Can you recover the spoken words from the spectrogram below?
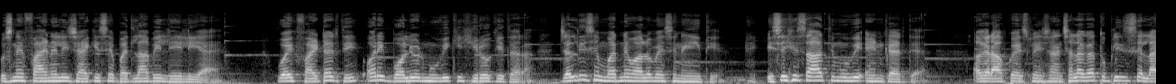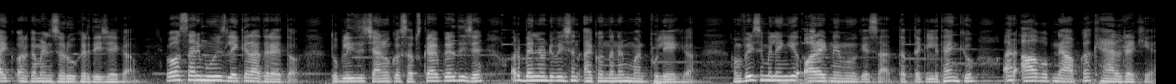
उसने फाइनली जैकी से बदला भी ले लिया है। वो एक फाइटर थी और एक बॉलीवुड मूवी की हीरो की तरह, जल्दी से मरने वालों में से नहीं थी। इसी के साथ ही मूवी एंड करते हैं। अगर आपको एक्सप्लेनेशन अच्छा लगा तो प्लीज़ इसे लाइक और कमेंट ज़रूर कर दीजिएगा। बहुत सारी मूवीज़ लेकर आते रहते हो तो प्लीज़ इस चैनल को सब्सक्राइब कर दीजिए और बेल नोटिफिकेशन आइकॉन दबाना मत भूलिएगा। हम फिर से मिलेंगे और एक नई मूवी के साथ। तब तक के लिए थैंक यू और आप अपने आप का ख्याल रखिए।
